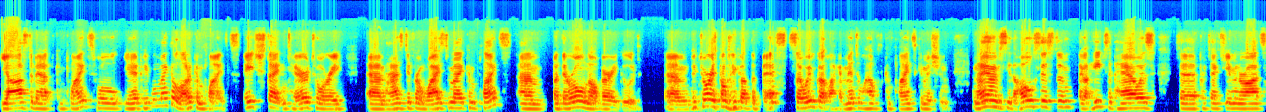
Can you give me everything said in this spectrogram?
you asked about complaints. Well, yeah, people make a lot of complaints. Each state and territory um, has different ways to make complaints, um, but they're all not very good. Um, Victoria's probably got the best. So we've got like a mental health complaints commission and they oversee the whole system. They've got heaps of powers to protect human rights.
